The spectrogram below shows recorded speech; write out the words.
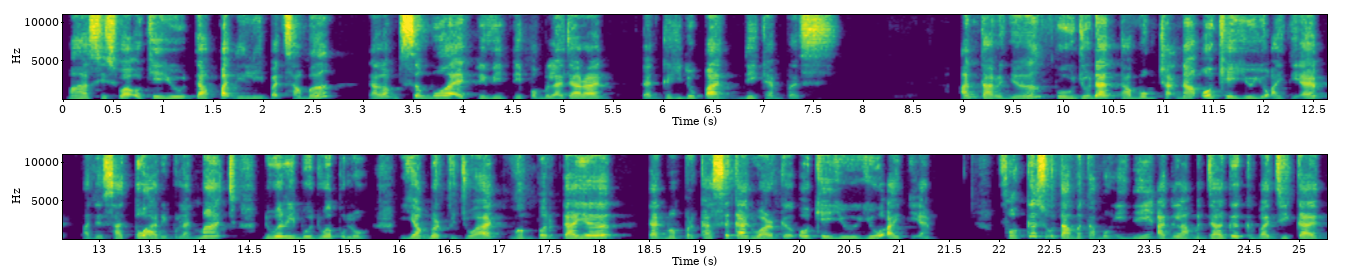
mahasiswa OKU dapat dilibat sama dalam semua aktiviti pembelajaran dan kehidupan di kampus. Antaranya, pewujudan tabung cakna OKU UiTM pada 1 hari bulan Mac 2020 yang bertujuan memperdaya dan memperkasakan warga OKU UITM. Fokus utama tabung ini adalah menjaga kebajikan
